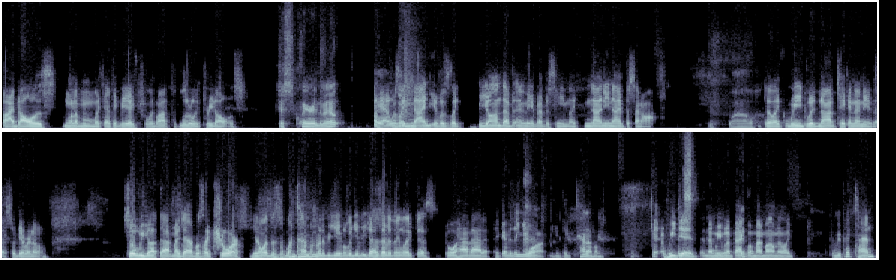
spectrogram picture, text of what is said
five dollars. One of them, like I think we actually bought literally three dollars. Just clearing them out. Oh yeah, it was like ninety. It was like beyond anything I've ever seen. Like ninety nine percent off. Wow. They're like, we would not taking any of this, so get rid of them. So we got that. My dad was like, sure. You know what? This is one time I'm going to be able to give you guys everything like this. Go have at it. Pick everything you want. You can pick 10 of them. We did. And then we went back with my mom and like, can we pick 10?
